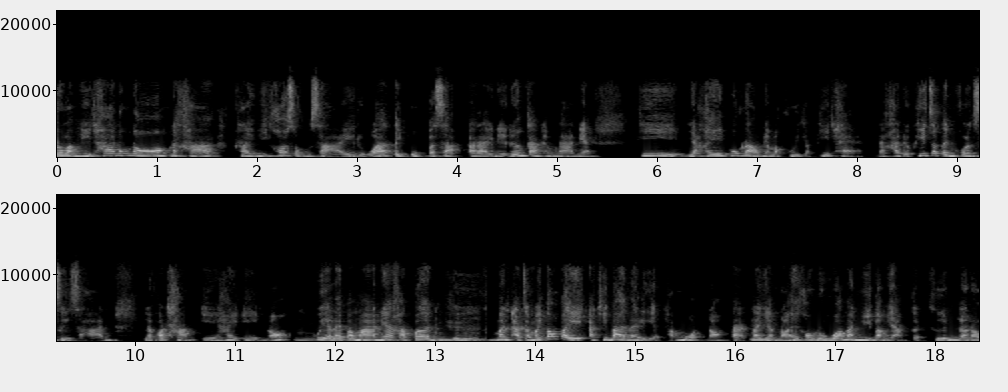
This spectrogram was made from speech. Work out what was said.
ระหว่างนี้ถ้าน้องๆนะคะ ใครมีข้อสงสัยหรือว่าติดอุปสรรคอะไรในเรื่องการทำงานเนี่ย พี่อยากให้พวกเราเนี่ยมาคุยกับพี่แทนนะคะ เดี๋ยวพี่จะเป็นคนสื่อสารแล้วก็ถาม A ให้เองเนาะคุยอะไรประมาณนี้ค่ะเปิ้ลคือมันอาจจะไม่ต้องไปอธิบายรายละเอียดทั้งหมดเนาะแต่แต่อย่างน้อยให้เขารู้ว่ามันมีบางอย่างเกิดขึ้น แล้วเรา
